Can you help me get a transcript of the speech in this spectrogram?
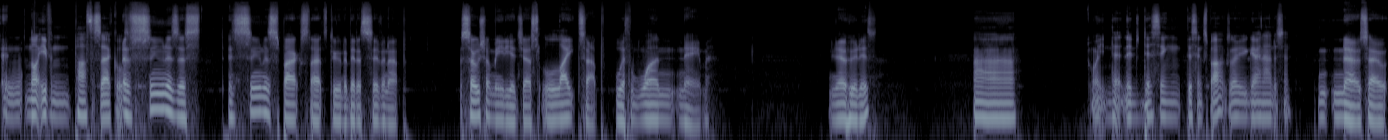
w- not even past the circles. As soon as this, as soon as Spark starts doing a bit of siving up, social media just lights up with one name. You know who it is? Uh, wait, they they're dissing dissing Sparks, or are you going Anderson? N- no, so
